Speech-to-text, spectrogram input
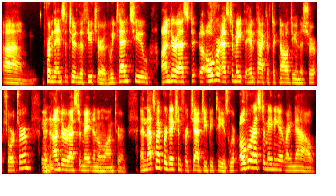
um, from the Institute of the Future. We tend to underestimate, overestimate the impact of technology in the short, short term and Mhm. underestimate in the long term. And that's my prediction for Chat GPT is we're overestimating it right now,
